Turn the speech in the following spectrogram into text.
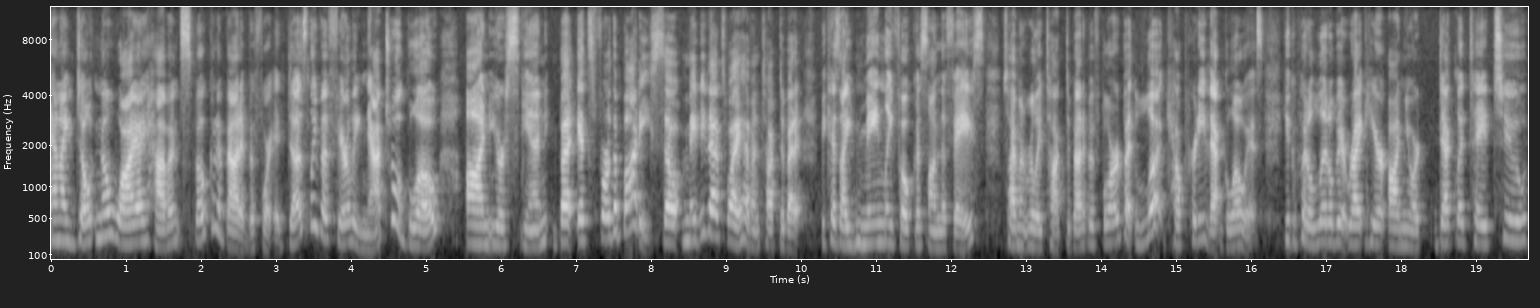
And i don't know why i haven't spoken about it before. It does leave a fairly natural glow on your skin but it's for the body. So maybe that's why i haven't talked about it because i mainly focus on the face. So i haven't really talked about it before but look how pretty that glow is. You could put a little bit right here on your decollete too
